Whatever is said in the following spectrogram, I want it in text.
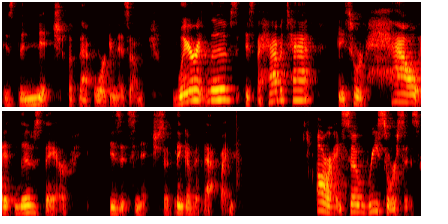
is the niche of that organism. Where it lives is the habitat and sort of how it lives there is its niche. So think of it that way. All right, so resources.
